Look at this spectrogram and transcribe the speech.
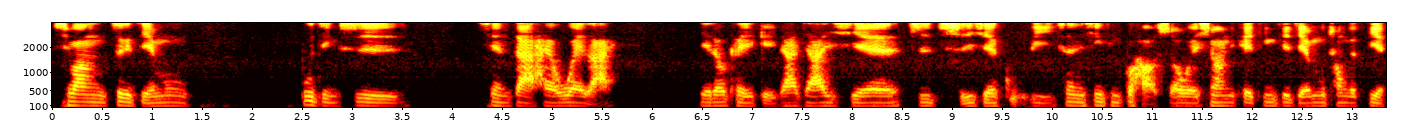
希望这个节目不仅是。现在还有未来，也都可以给大家一些支持、一些鼓励。甚至心情不好的时候，我也希望你可以听一些节目充个电。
